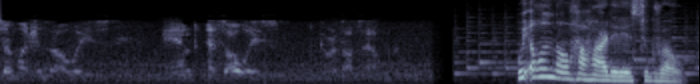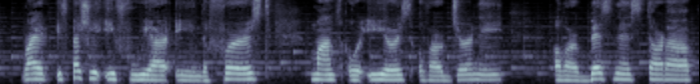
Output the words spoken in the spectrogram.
so much as always, and as always, Car Thoughts out. We all know how hard it is to grow, right? Especially if we are in the first month or years of our journey of our business startup,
